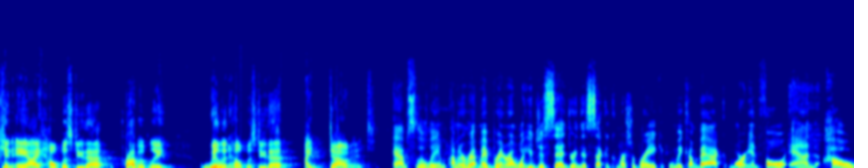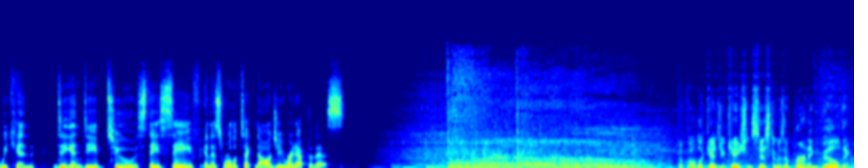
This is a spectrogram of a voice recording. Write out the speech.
can AI help us do that? Probably. Will it help us do that? I doubt it. Absolutely. I'm going to wrap my brain around what you just said during this second commercial break. When we come back, more info and how we can dig in deep to stay safe in this world of technology right after this. The public education system is a burning building,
